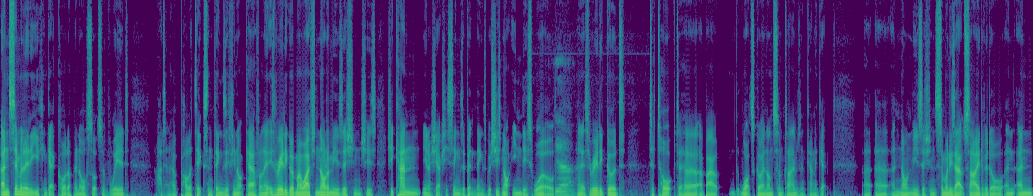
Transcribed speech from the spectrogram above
and similarly, you can get caught up in all sorts of weird, I don't know, politics and things if you're not careful. And it is really good. My wife's not a musician. She's she can, you know, she actually sings a bit and things, but she's not in this world. yeah. And it's really good to talk to her about what's going on sometimes and kind of get a, a, a non-musician, someone who's outside of it all, and and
